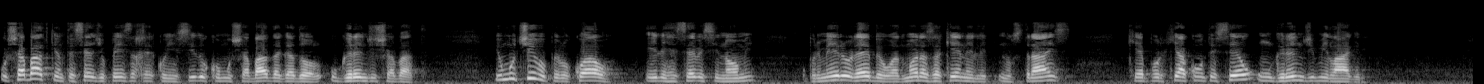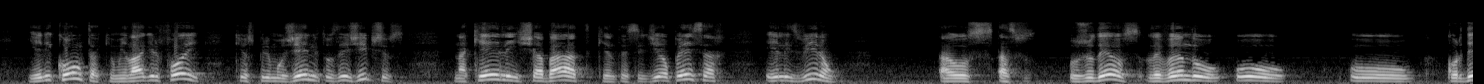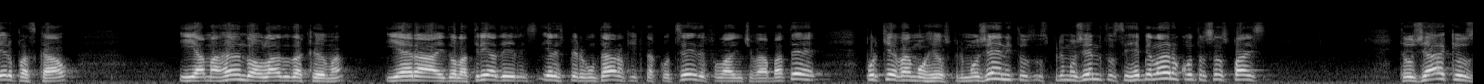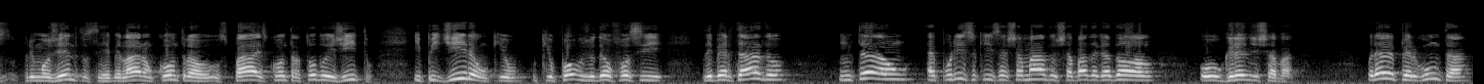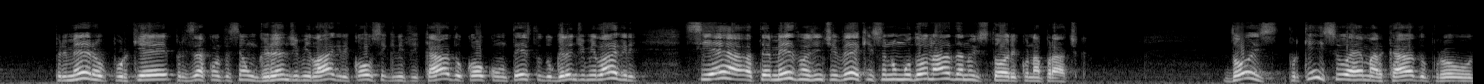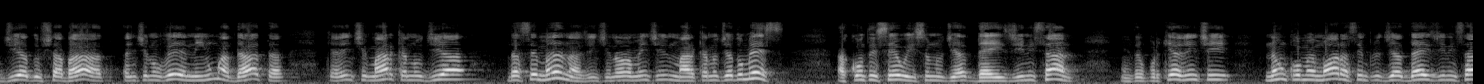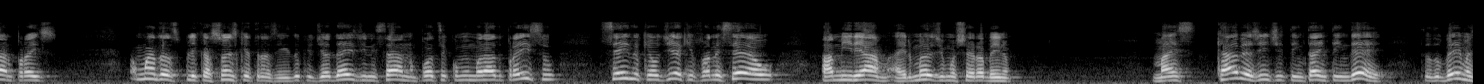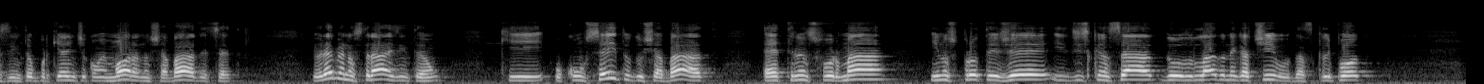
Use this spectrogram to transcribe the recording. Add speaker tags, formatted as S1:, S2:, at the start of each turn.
S1: o Shabat que antecede o Pesach é conhecido como Shabat Agadol, o grande Shabat. E o motivo pelo qual ele recebe esse nome, o primeiro Rebbe, o Admor Azaken, ele nos traz que é porque aconteceu um grande milagre. E ele conta que o milagre foi que os primogênitos egípcios, naquele Shabat que antecedia o Pesach, eles viram os, os judeus levando o, o cordeiro pascal e amarrando ao lado da cama, e era a idolatria deles. E eles perguntaram o que está acontecendo, ele falou: a gente vai abater, porque vai morrer os primogênitos. Os primogênitos se rebelaram contra seus pais. Então, já que os primogênitos se rebelaram contra os pais, contra todo o Egito, e pediram que o, que o povo judeu fosse libertado, então é por isso que isso é chamado Shabbat Gadol, o grande Shabbat. O Rebbe pergunta, primeiro, porque precisa acontecer um grande milagre, qual o significado, qual o contexto do grande milagre, se é até mesmo a gente vê que isso não mudou nada no histórico, na prática. Dois, porque isso é marcado para o dia do Shabat, a gente não vê nenhuma data que a gente marca no dia da semana, a gente normalmente marca no dia do mês. Aconteceu isso no dia 10 de Nissan. Então, por que a gente não comemora sempre o dia 10 de Nissan para isso? Uma das explicações que é trazido, que o dia 10 de Nissan não pode ser comemorado para isso, sendo que é o dia que faleceu a Miriam, a irmã de Moshe Rabbeinu. Mas cabe a gente tentar entender, tudo bem, mas então por que a gente comemora no Shabat, etc. E o Rebbe nos traz, então, que o conceito do Shabat é transformar e nos proteger e descansar do lado negativo das klipot.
